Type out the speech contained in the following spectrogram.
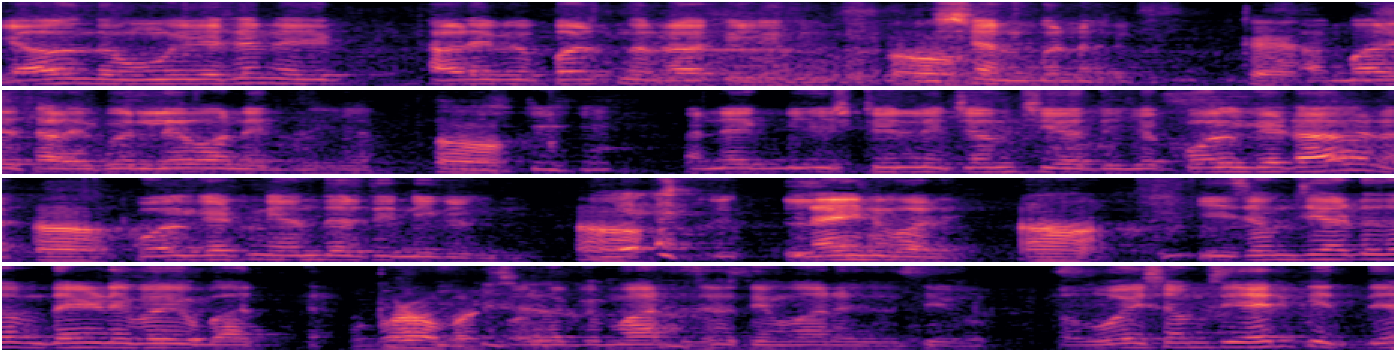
એ આવે ને તો હું એ છે ને એક થાળી મેં પર્સનલ રાખી લીધી. નિશાન બનાવી મારી થાળી કોઈ લેવાની જ નહીં અને એક બીજી સ્ટીલની ચમચી હતી જે કોલગેટ આવે ને કોલગેટની અંદરથી નીકળી હતી. લાઈન વાળી એ ચમચી હાટું તમે દઈને ભાઈ બાદ બરોબર એટલે કે મારે જોતી મારે જોતી હોય ચમચી હરકી જ દે.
